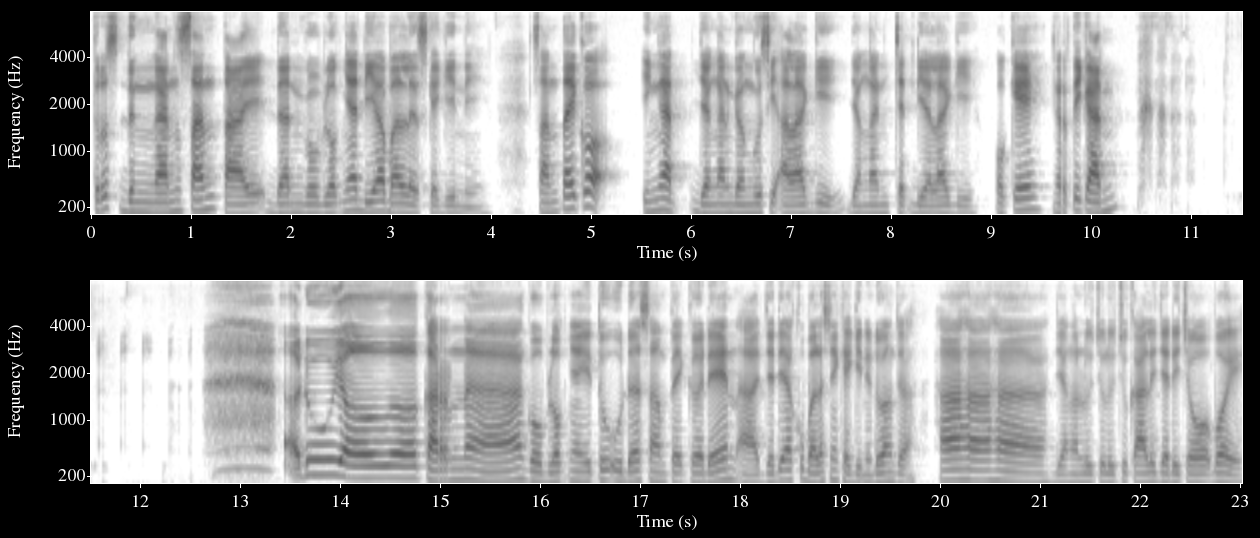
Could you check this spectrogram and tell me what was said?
terus dengan santai dan gobloknya dia balas kayak gini santai kok ingat jangan ganggu si A lagi jangan chat dia lagi oke ngerti kan Aduh ya Allah, karena gobloknya itu udah sampai ke DNA, jadi aku balasnya kayak gini doang, Cak. Hahaha, jangan lucu-lucu kali jadi cowok boy.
